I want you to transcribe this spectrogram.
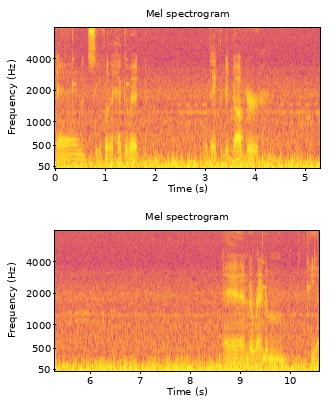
And let's see, for the heck of it, we'll take the good doctor. And a random peon.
